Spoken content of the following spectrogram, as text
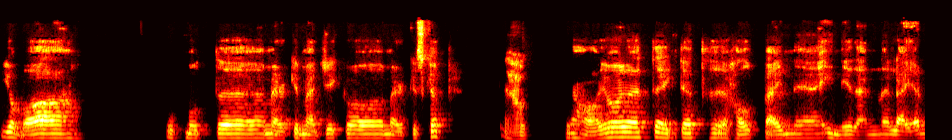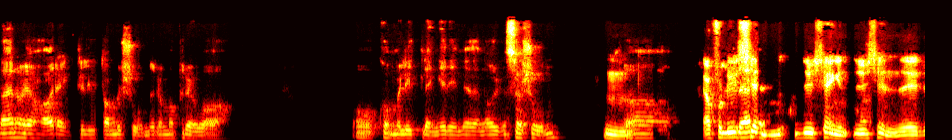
jobba opp mot eh, American Magic og America's Cup. ja. Jeg har jo et, egentlig et halvt bein inni inne i den leiren der, og jeg har egentlig litt ambisjoner om å prøve å, å komme litt lenger inn i den organisasjonen. Mm. Så, Ja, for du kjenner, du kjenner, du kjenner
